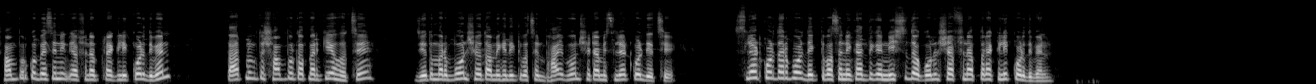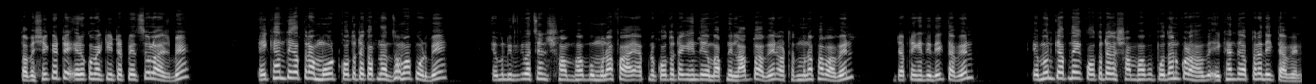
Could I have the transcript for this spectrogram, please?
সম্পর্ক বেছে নিন অপশন আপনারা ক্লিক করে দেবেন। তারপর তো সম্পর্ক আপনার কে হচ্ছে? যে তোমার বোন সেহেতু আমি এখানে দেখতে পাচ্ছেন ভাই বোন, সেটা আমি সিলেক্ট করে দিচ্ছি। সিলেক্ট করে দেওয়ার পর দেখতে পাচ্ছেন এখান থেকে নিশ্চিত করুন সে অপশনে আপনারা ক্লিক করে দেবেন। তবে সেক্ষেত্রে এরকম একটি ইন্টারপ্রেস চলে আসবে। এখান থেকে আপনারা মোট কত টাকা আপনার জমা পড়বে এবং দেখতে পাচ্ছেন সম্ভাব্য মুনাফায় আপনার কত টাকা এখান থেকে আপনি লাভ পাবেন, অর্থাৎ মুনাফা পাবেন, এটা আপনি এখান থেকে দেখতে পাবেন। এমনকি আপনাকে কত টাকা সম্ভাব্য প্রদান করা হবে এখান থেকে আপনারা দেখতে পাবেন।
